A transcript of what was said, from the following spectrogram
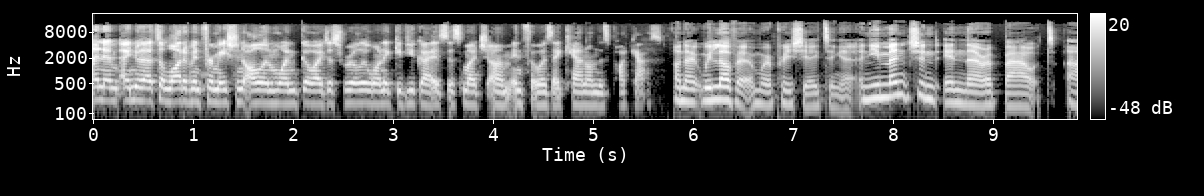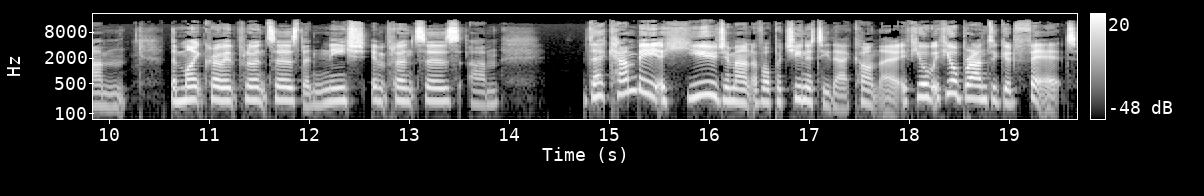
and I'm, i know that's a lot of information all in one go. I just really want to give you guys as much um, info as I can on this podcast. I know we love it and we're appreciating it. And you mentioned in there about um, the micro influencers, the niche influencers. Um, there can be a huge amount of opportunity there, can't there? If your if your brand's a good fit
